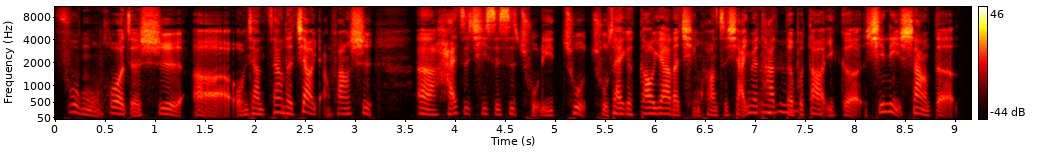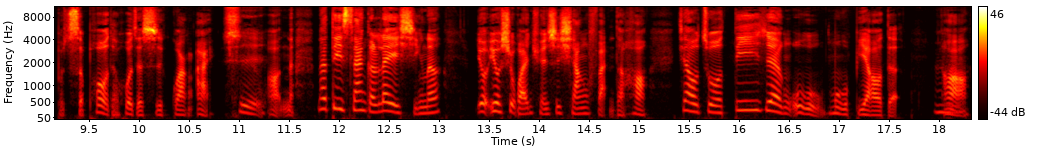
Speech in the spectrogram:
父母，或者是呃，我们讲这样的教养方式，呃，孩子其实是处于处处在一个高压的情况之下，因为他得不到一个心理上的 support 或者是关爱。是啊，那那第三个类型呢，又又是完全是相反的哈，叫做低任务目标的啊，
